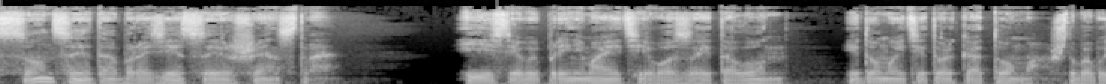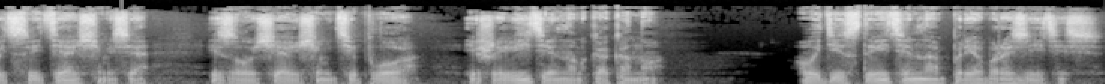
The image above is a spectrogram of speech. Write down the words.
Солнце – это образец совершенства. И если вы принимаете его за эталон и думаете только о том, чтобы быть светящимся, излучающим тепло и живительным, как оно, вы действительно преобразитесь.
